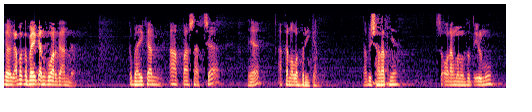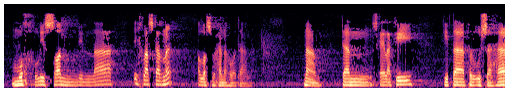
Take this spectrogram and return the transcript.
Apa kebaikan keluarga Anda? Kebaikan apa saja ya akan Allah berikan. Tapi syaratnya seorang menuntut ilmu mukhlishan lillah, ikhlas karena Allah Subhanahu wa taala. Nah, dan sekali lagi kita berusaha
